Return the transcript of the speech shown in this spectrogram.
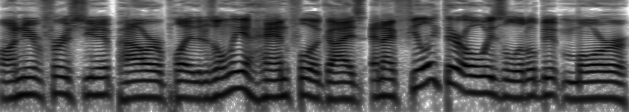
on your first unit power play. There's only a handful of guys, and I feel like they're always a little bit more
